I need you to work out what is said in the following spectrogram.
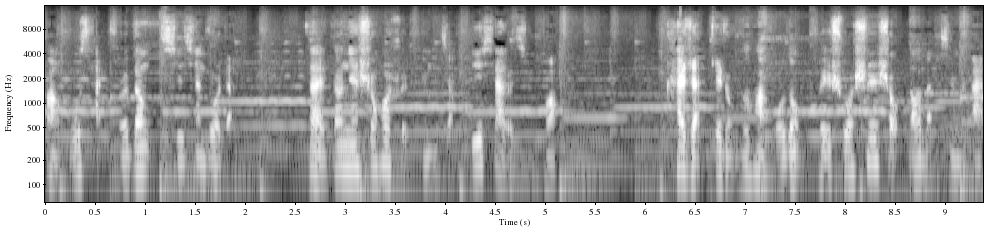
放五彩河灯七千多盏，在当年生活水平较低下的情况，开展这种文化活动可以说深受老百姓的爱。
